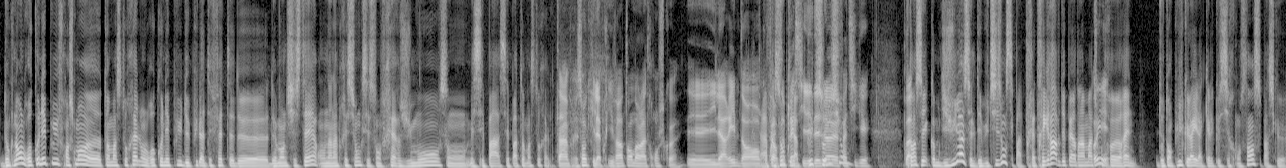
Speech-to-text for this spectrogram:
Donc non, on le reconnaît plus. Franchement, euh, Thomas Tuchel, on le reconnaît plus depuis la défaite de, de Manchester. On a l'impression que c'est son frère jumeau, son... mais c'est pas, c'est pas Thomas Tuchel. T'as l'impression qu'il a pris 20 ans dans la tronche, quoi. Et il arrive dans conférence de presse, il est plus de déjà solution. fatigué. Pourtant, c'est comme dit Julien, c'est le début de saison. C'est pas très très grave de perdre un match Oui. contre Rennes. D'autant plus que là, il a quelques circonstances parce que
